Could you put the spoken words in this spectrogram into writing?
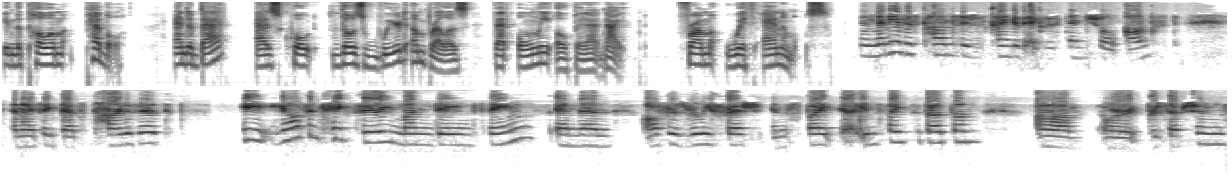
in the poem Pebble, and a bat as, quote, those weird umbrellas that only open at night, from With Animals. In many of his poems, there's this kind of existential angst and I think that's part of it. He, he often takes very mundane things and then offers really fresh uh, insights about them um, or perceptions.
